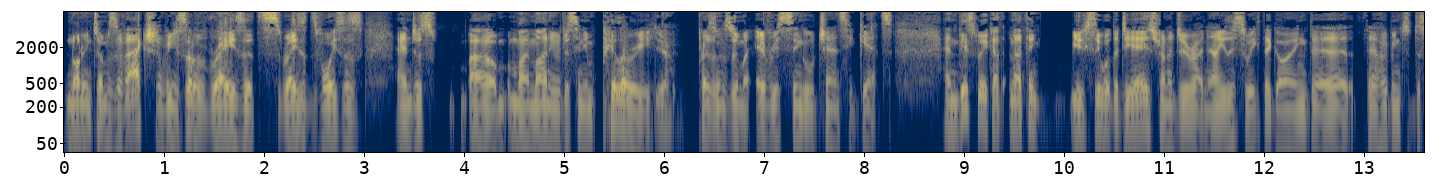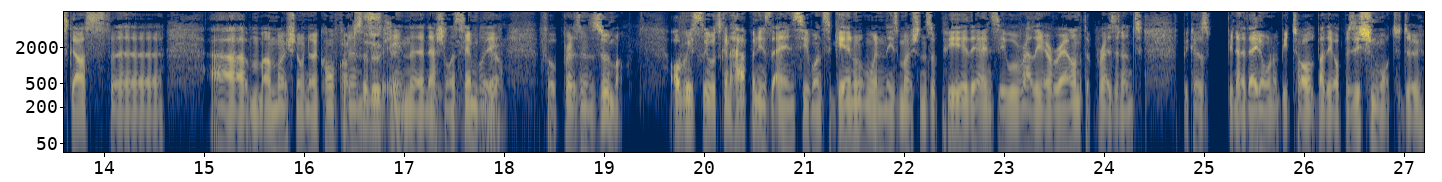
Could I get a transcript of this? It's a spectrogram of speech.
not in terms of action, but you sort of raise its, raise its voices and just, um, my money, we've just him pillory Yeah. President Zuma every single chance he gets. And this week, and I think you see what the DA is trying to do right now. This week they're going, they're, they're hoping to discuss the, um, a motion of no confidence Absolutely. in the National Assembly Yeah. for President Zuma. Obviously, what's going to happen is the ANC, once again, when these motions appear, the ANC will rally around the president because, you know, they don't want to be told by the opposition what to do.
